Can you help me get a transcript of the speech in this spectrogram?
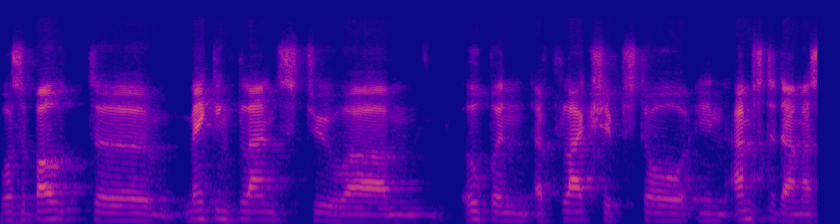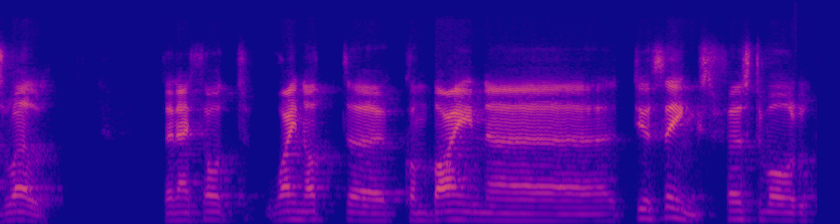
was about uh, making plans to um, open a flagship store in Amsterdam as well. Then I thought, why not uh, combine uh, two things? First of all,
